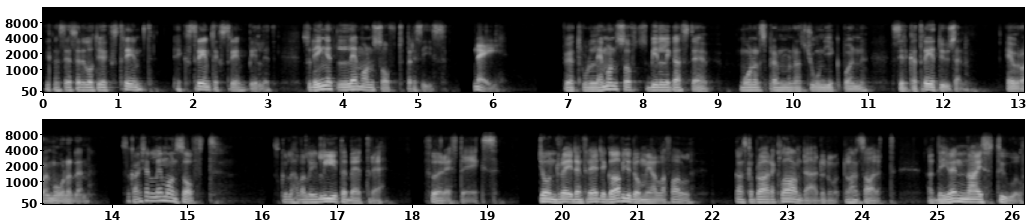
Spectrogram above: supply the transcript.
Vi kan säga så det låter ju extremt, extremt, extremt billigt. Så det är inget Lemonsoft precis. Nej, För jag tror Lemonsofts billigaste månadsprenumeration gick på en cirka 3000 euro i månaden. så kanske Lemonsoft skulle ha varit lite bättre för FTX. John Ray den tredje gav ju dem i alla fall ganska bra reklam där då, då han sa att, att det är ju en nice tool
